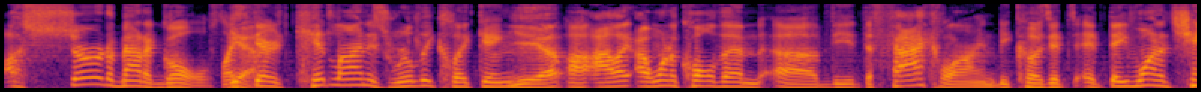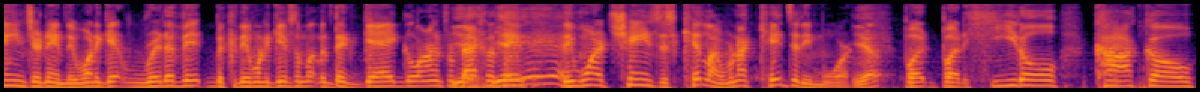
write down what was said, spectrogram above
absurd amount of goals. Like Yeah. their kid line is really clicking. Yeah, Uh, I like. I want to call them uh, the the fact line because it's it, they want to change their name. They want to get rid of it because they want to give them like the gag line from Yeah, back in the yeah, day. yeah, yeah. They want to change this kid line. We're not kids anymore. Yep. But but Chytil, Kakko,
